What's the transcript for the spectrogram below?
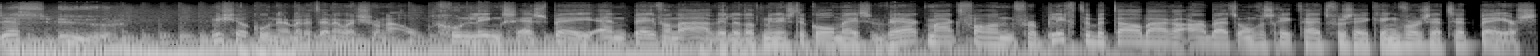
Zes uur. Michel Koenen met het NOS-journaal. GroenLinks, SP en PvdA willen dat minister Koolmees werk maakt... van een verplichte betaalbare arbeidsongeschiktheidsverzekering voor ZZP'ers.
